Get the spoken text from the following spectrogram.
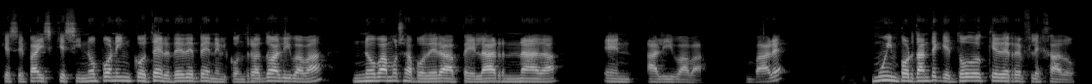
que sepáis que si no pone Incoter DDP en el contrato Alibaba, no vamos a poder apelar nada en Alibaba, ¿vale? Muy importante que todo quede reflejado,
